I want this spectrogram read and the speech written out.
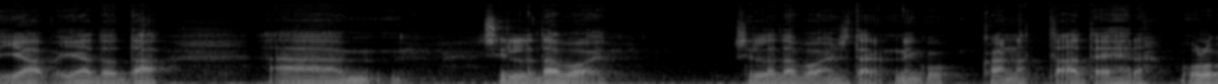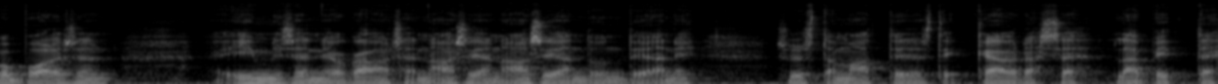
ja, ja tota, ää, sillä tavoin sillä tavoin sitä niin kuin kannattaa tehdä. Ulkopuolisen ihmisen, joka on sen asian asiantuntija, niin systemaattisesti käydä se läpitte.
